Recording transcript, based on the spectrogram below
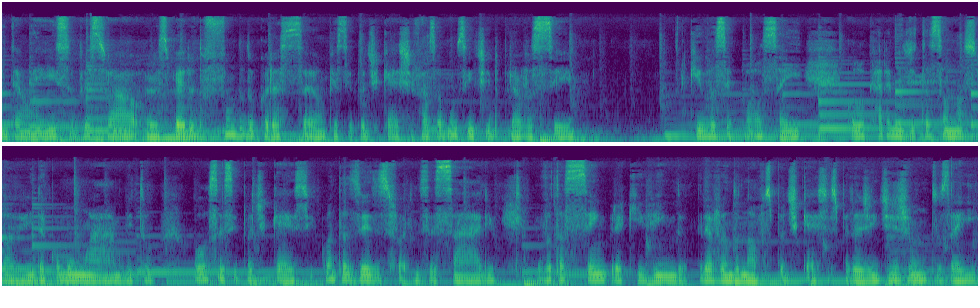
Então é isso, pessoal. Eu espero do fundo do coração que esse podcast faça algum sentido para você, que você possa aí colocar a meditação na sua vida como um hábito. Ouça esse podcast quantas vezes for necessário. Eu vou estar sempre aqui vindo, gravando novos podcasts para a gente juntos aí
